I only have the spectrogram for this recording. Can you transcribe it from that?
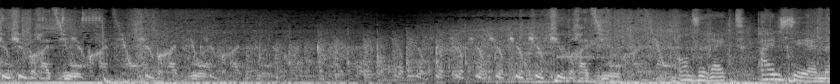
Cube Radio. Cube Radio. Cube Radio. En direct à LCN.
